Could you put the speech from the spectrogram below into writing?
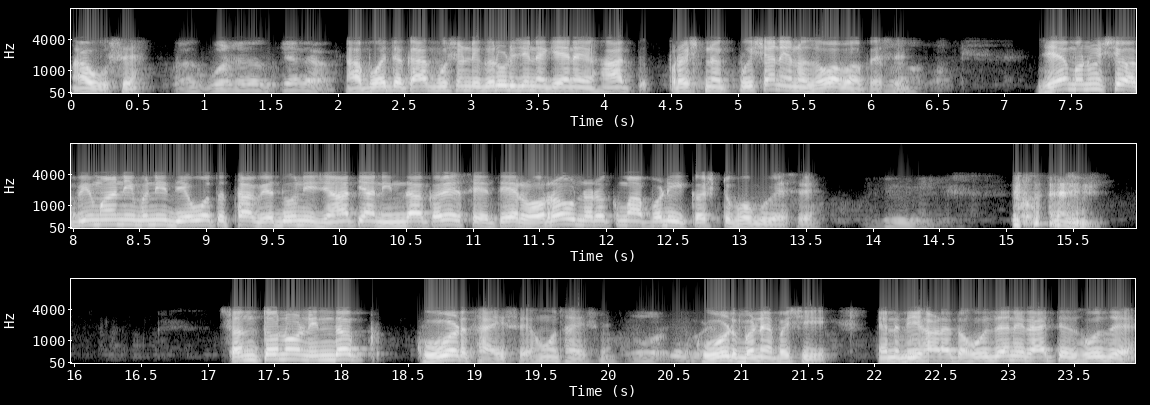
આવું છે. આ પોતે કાગભૂષણજી ગરુડજીને કે એને હાથ પ્રશ્ન પૂછ્યા ને એનો જવાબ આપે છે. જે મનુષ્ય અભિમાની બની દેવો તથા વેદોની જ્યાં ત્યાં નિંદા કરે છે તે રૌરવ નરકમાં પડી કષ્ટ ભોગવે છે. સંતોનો નિંદક ઘુવડ થાય છે. શું થાય છે? ઘૂડ બને પછી. એને દિહાળે તો હુજે નહીં રાતે જ હુજે.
